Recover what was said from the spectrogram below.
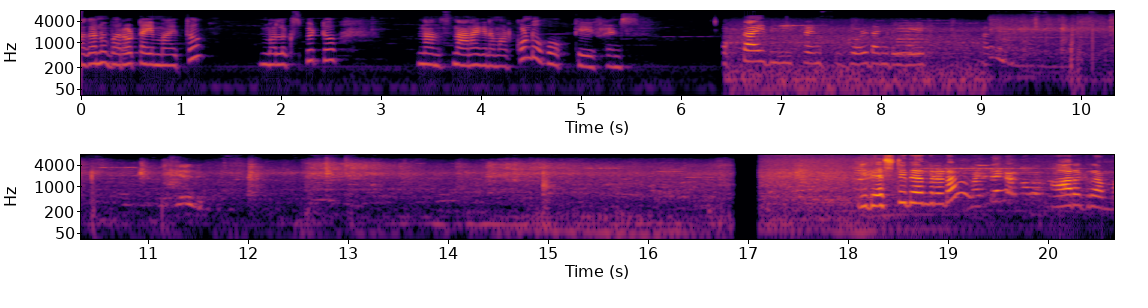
ಮಗನೂ ಬರೋ ಟೈಮ್ ಆಯಿತು. ಮಲಗಿಸ್ಬಿಟ್ಟು ನಾನು ಸ್ನಾನ ಗಿನ ಮಾಡಿಕೊಂಡು ಹೋಗ್ತೀವಿ ಫ್ರೆಂಡ್ಸ್ ಹೋಗ್ತಾ ಇದ್ದೀವಿ ಫ್ರೆಂಡ್ಸ್ ಗೋಲ್ಡ್ ಅಂಗಡಿಗೆ. ಇದೆಷ್ಟಿದೆ ಅಂದ್ರೆ ಆರು ಗ್ರಾಮ್.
